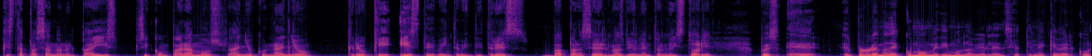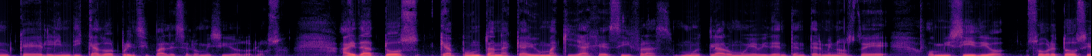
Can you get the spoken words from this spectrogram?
¿qué está pasando en el país? Si comparamos año con año, creo que este 2023 va para ser el más violento en la historia. Pues eh, el problema de cómo medimos la violencia tiene que ver con que el indicador principal es el homicidio doloso. Hay datos que apuntan a que hay un maquillaje de cifras muy claro, muy evidente en términos de homicidio sobre todo si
